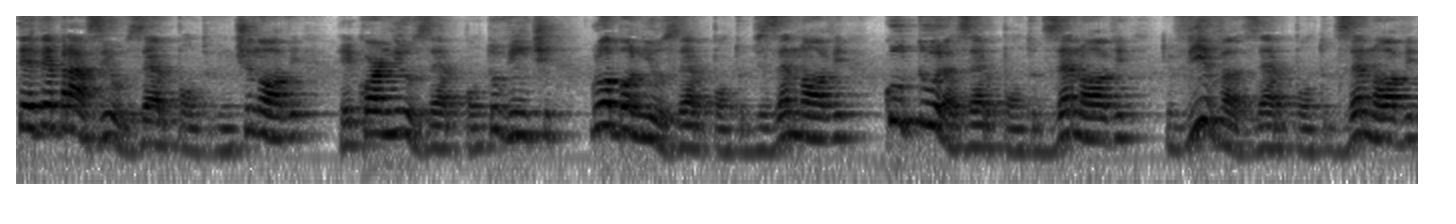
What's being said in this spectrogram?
TV Brasil 0,29, Record News 0,20, Globo News 0,19, Cultura 0.19, Viva 0.19,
